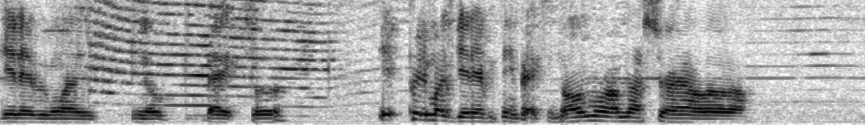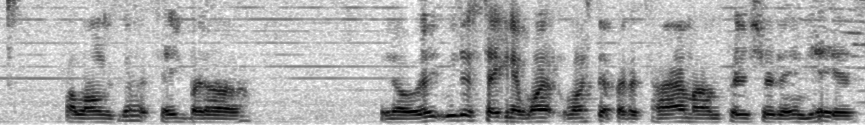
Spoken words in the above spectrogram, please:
get everyone you know back to get pretty much get everything back to normal. I'm not sure how uh, how long it's gonna take, but uh, you know, we're just taking it one one step at a time. I'm pretty sure the NBA is,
